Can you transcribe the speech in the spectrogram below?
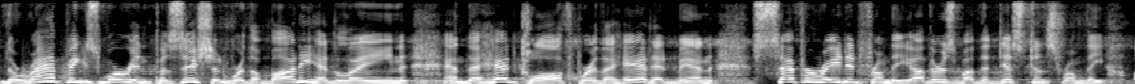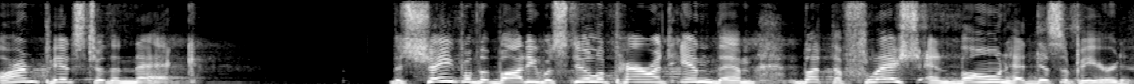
The wrappings were in position where the body had lain, and the headcloth where the head had been, separated from the others by the distance from the armpits to the neck. The shape of the body was still apparent in them, but the flesh and bone had disappeared.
